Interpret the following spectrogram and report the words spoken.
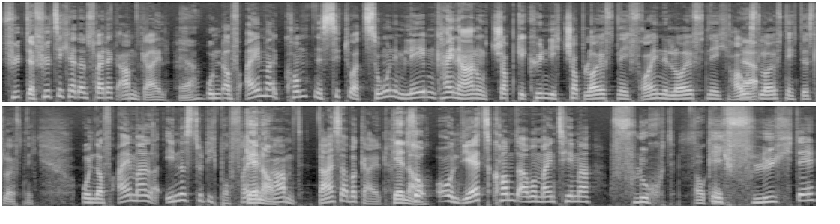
fühlt, der fühlt sich halt an Freitagabend geil. Ja. Und auf einmal kommt eine Situation im Leben, keine Ahnung, Job gekündigt, Job läuft nicht, Freunde läuft nicht, Haus Ja. läuft nicht, das läuft nicht. Und auf einmal erinnerst du dich, boah, Freitagabend, da ist aber geil. Genau. So, und jetzt kommt aber mein Thema Flucht. Okay. Ich flüchte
